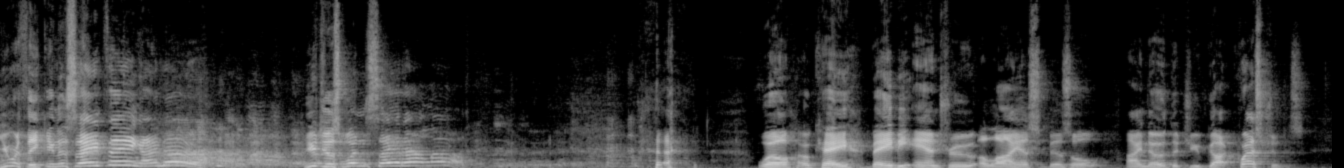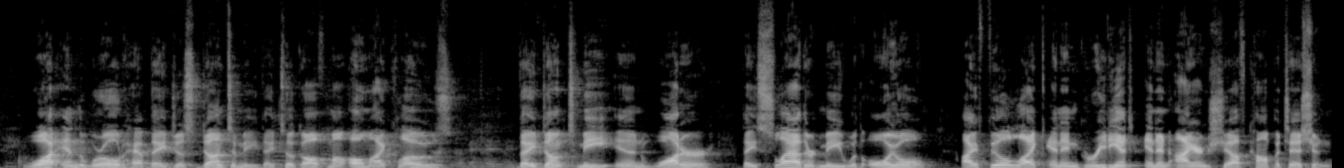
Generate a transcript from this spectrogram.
you were thinking the same thing, I know. You just wouldn't say it out loud. well, okay, baby Andrew Elias Bizzle, I know that you've got questions. What in the world have they just done to me? They took off my, all my clothes, they dunked me in water, they slathered me with oil. I feel like an ingredient in an Iron Chef competition.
